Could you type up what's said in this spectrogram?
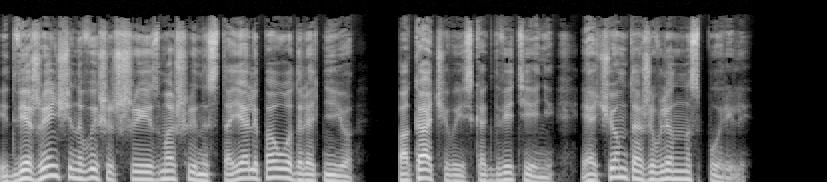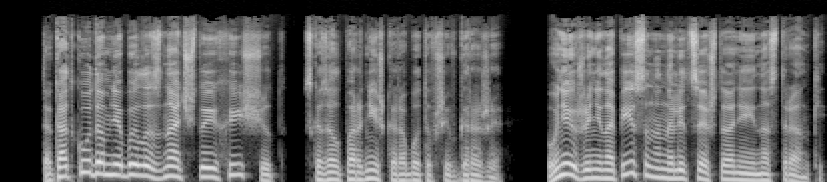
и две женщины, вышедшие из машины, стояли поодаль от нее, покачиваясь, как две тени, и о чем-то оживленно спорили. «Так откуда мне было знать, что их ищут?» — сказал парнишка, работавший в гараже. «У них же не написано на лице, что они иностранки.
